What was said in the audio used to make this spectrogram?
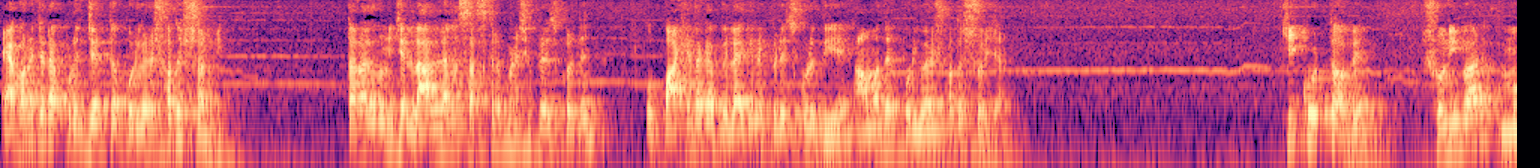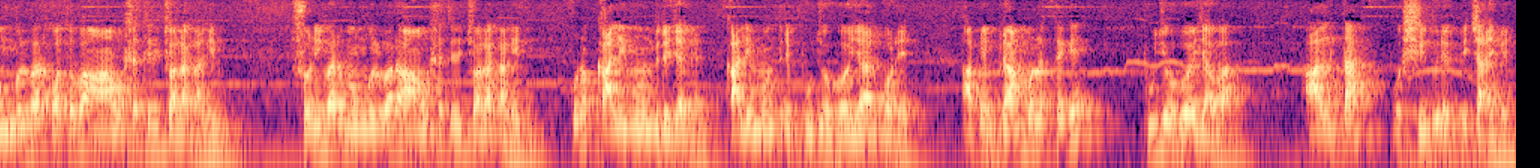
এখনও যারা প্রজ্বলিত পরিবারের সদস্য নেই তারা দেখুন নিচে লাল রঙের সাবস্ক্রাইব বাটনে প্রেস করে দিন ও পাশে থাকা বেলাইকনে প্রেস করে দিয়ে আমাদের পরিবারের সদস্য হয়ে যান। কী করতে হবে? শনিবার, মঙ্গলবার অথবা অমাবস্যা তিথি চলাকালীন, শনিবার, মঙ্গলবার, অমাবস্যা তিথি চলাকালীন কোনো কালী মন্দিরে যাবেন। কালী মন্দিরে পুজো হয়ে যাওয়ার পরে আপনি ব্রাহ্মণের থেকে পুজো হয়ে যাওয়া আলতা ও সিঁদুর একটি চাইবেন।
